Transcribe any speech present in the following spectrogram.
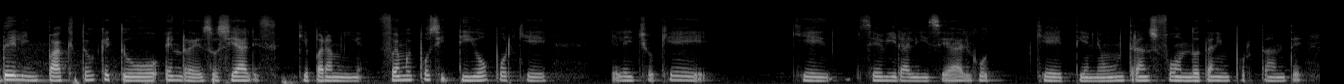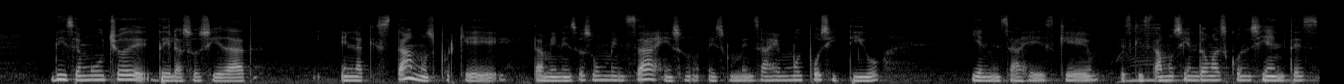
del impacto que tuvo en redes sociales, que para mí fue muy positivo porque el hecho que, que se viralice algo que tiene un trasfondo tan importante dice mucho de, de, la sociedad en la que estamos, porque también eso es un mensaje, eso es un mensaje muy positivo y el mensaje es que, es que estamos siendo más conscientes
